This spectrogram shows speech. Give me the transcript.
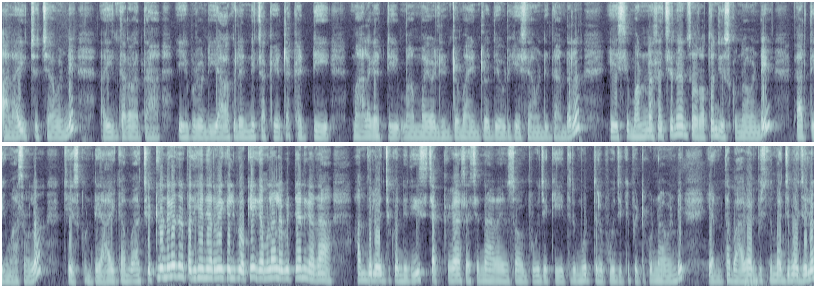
అలా ఇచ్చొచ్చామండి. అయిన తర్వాత ఇప్పుడు ఈ ఆకులన్నీ చక్కగా ఇట్లా కట్టి మాలగట్టి మా అమ్మాయి వాళ్ళ ఇంట్లో మా ఇంట్లో దేవుడికి వేసామండి దండలు. వేసి మొన్న సత్యనారాయణ స్వామి వ్రతం చేసుకున్నామండి కార్తీక మాసంలో చేసుకుంటే. ఆ గమ చెట్లు ఉన్నాయి కదా పదిహేను ఇరవై కలిపి ఒకే గమలాలో పెట్టాను కదా. అందులోంచి కొన్ని తీసి చక్కగా సత్యనారాయణ స్వామి పూజకి త్రిమూర్తుల పూజకి పెట్టుకున్నామండి. ఎంత బాగా అనిపిస్తుంది. మధ్య మధ్యలో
